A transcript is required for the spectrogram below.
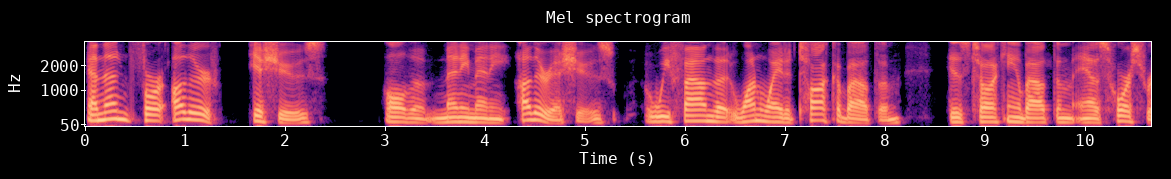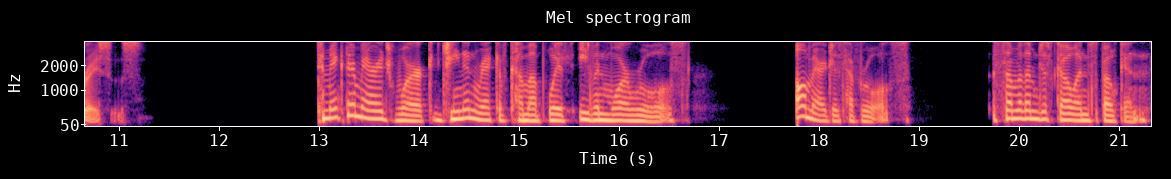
And then for other issues, all the many, many other issues, we found that one way to talk about them is talking about them as horse races. To make their marriage work, Jeanne and Rick have come up with even more rules. All marriages have rules. Some of them just go unspoken.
